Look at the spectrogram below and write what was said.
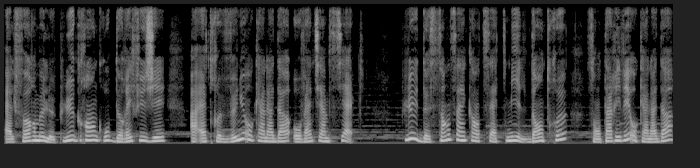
Elle forme le plus grand groupe de réfugiés à être venus au Canada au 20e siècle. Plus de 157 000 d'entre eux sont arrivés au Canada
